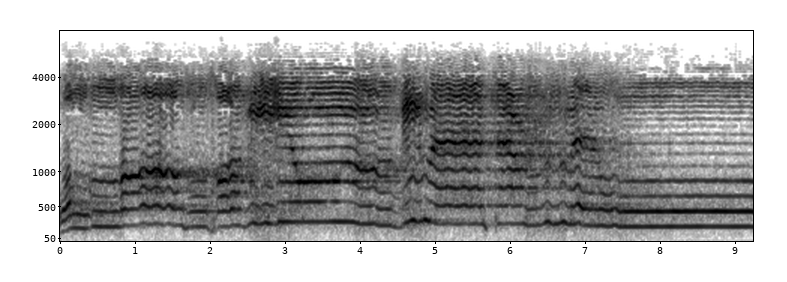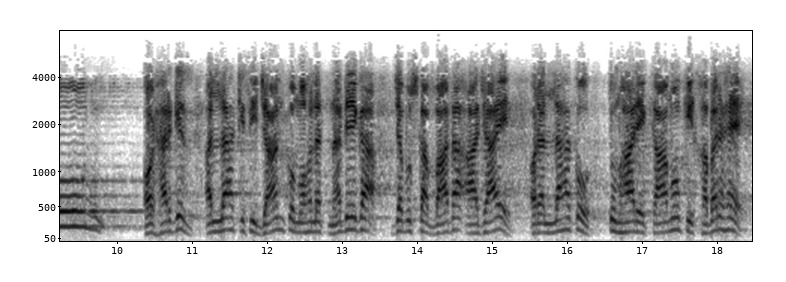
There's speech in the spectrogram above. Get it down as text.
والله خبير بما تعملون. اور ہرگز اللہ کسی جان کو مہلت نہ دے گا جب اس کا وعدہ آ جائے اور اللہ کو تمہارے کاموں کی خبر ہے۔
